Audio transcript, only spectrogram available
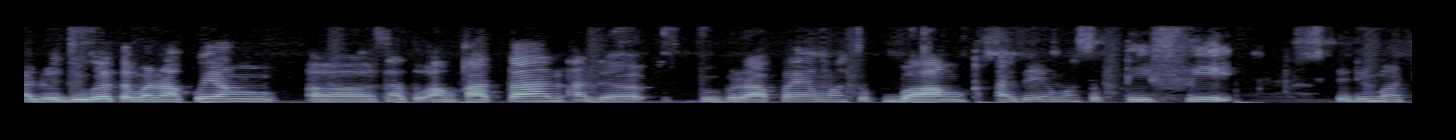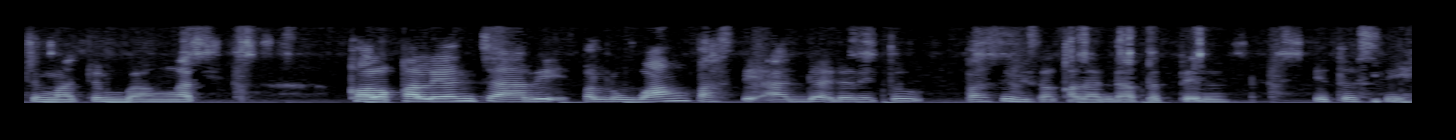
ada juga teman aku yang uh, satu angkatan ada beberapa yang masuk bank ada yang masuk TV jadi macem-macem banget kalau kalian cari peluang pasti ada dan itu pasti bisa kalian dapetin itu sih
